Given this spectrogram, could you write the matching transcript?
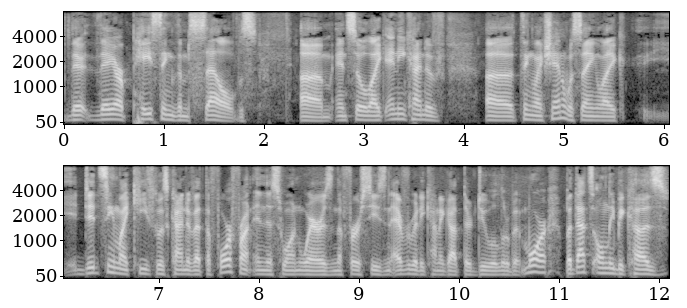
they are pacing themselves, um, and so like any kind of uh, thing like Shannon was saying, like it did seem like Keith was kind of at the forefront in this one, whereas in the first season everybody kind of got their due a little bit more. But that's only because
